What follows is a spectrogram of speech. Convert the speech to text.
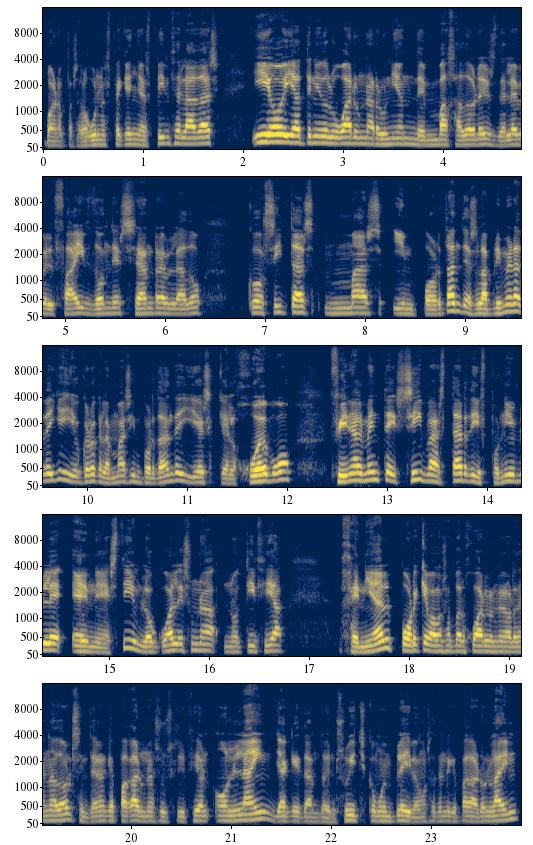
bueno, pues algunas pequeñas pinceladas. Y hoy ha tenido lugar una reunión de embajadores de Level 5 donde se han revelado cositas más importantes. La primera de ellas, yo creo que la más importante, y es que el juego finalmente sí va a estar disponible en Steam, lo cual es una noticia genial porque vamos a poder jugarlo en el ordenador sin tener que pagar una suscripción online, ya que tanto en Switch como en Play vamos a tener que pagar online.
